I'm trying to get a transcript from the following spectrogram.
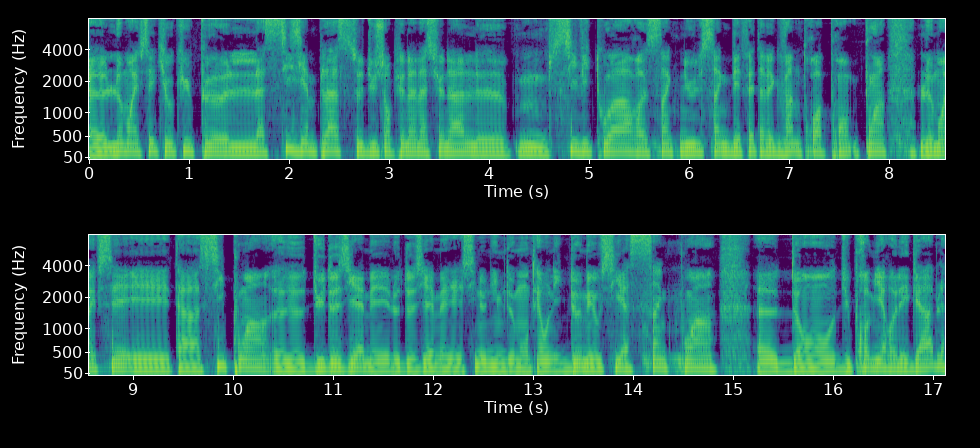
Euh, le Mans FC qui occupe euh, la sixième place du championnat national, euh, six victoires, cinq nuls, cinq défaites avec 23 points. Le Mans FC est à 6 points du deuxième et le deuxième est synonyme de monter en Ligue 2, mais aussi à 5 points dans du premier relégable.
